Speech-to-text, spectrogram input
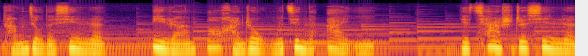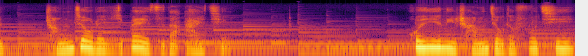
长久的信任，必然包含着无尽的爱意，也恰是这信任，成就了一辈子的爱情。婚姻里长久的夫妻，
